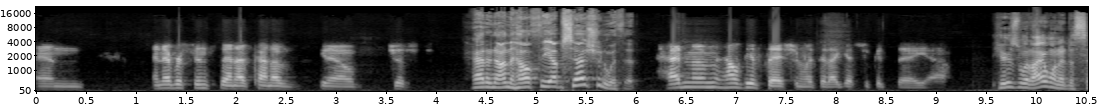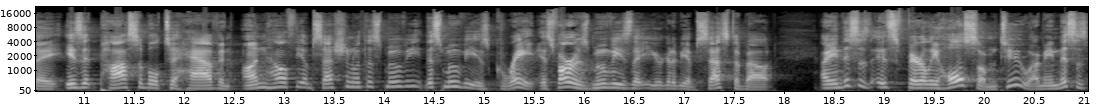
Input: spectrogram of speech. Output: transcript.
and and ever since then, I've kind of, you know, just had an unhealthy obsession with it. Had an unhealthy obsession with it, I guess you could say, yeah. Here's what I wanted to say. Is it possible to have an unhealthy obsession with this movie? This movie is great. As far as movies that you're going to be obsessed about, I mean, this is it's fairly wholesome too. I mean, this is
